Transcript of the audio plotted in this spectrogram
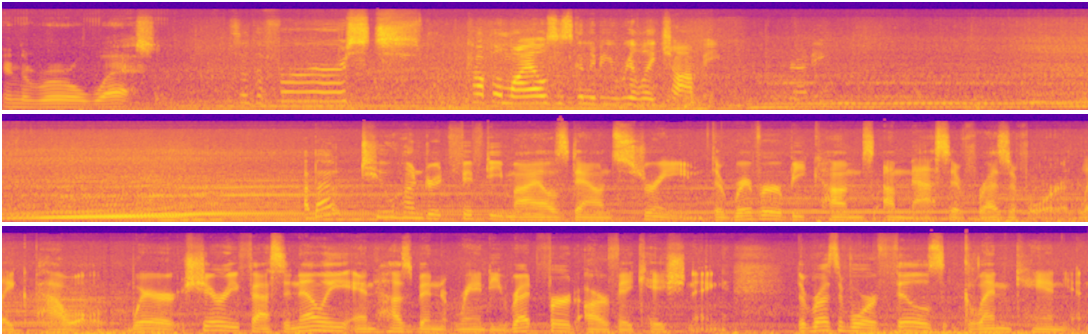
in the rural West. So the first couple miles is going to be really choppy. About 250 miles downstream, the river becomes a massive reservoir, Lake Powell, where Sherry Fasinelli and husband Randy Redford are vacationing. The reservoir fills Glen Canyon,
